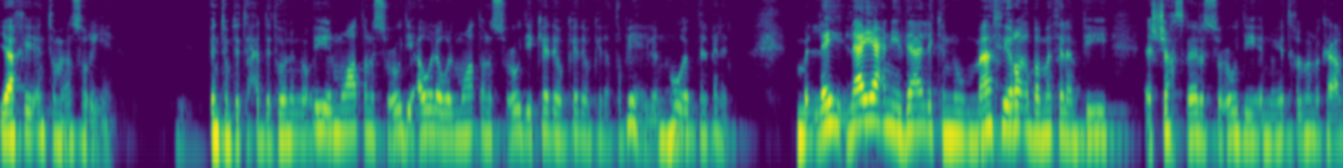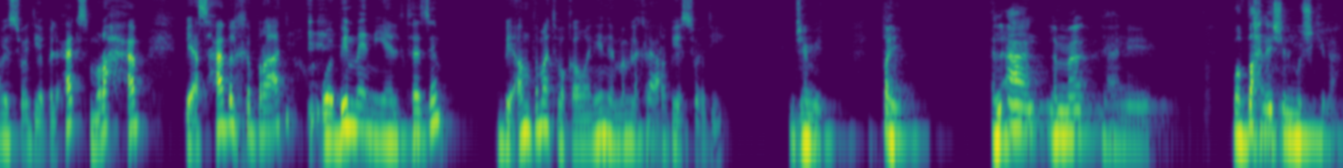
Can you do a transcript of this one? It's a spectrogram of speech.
يا أخي أنتم عنصريين. أنتم تتحدثون إنه اي المواطن السعودي أولى والمواطن السعودي كذا وكذا وكذا. طبيعي لأنه هو ابن البلد. لا يعني ذلك إنه ما في رغبة مثلا في الشخص غير السعودي إنه يدخل المملكة العربية السعودية. بالعكس مرحب بأصحاب الخبرات وبمن يلتزم بأنظمة وقوانين المملكة العربية السعودية. جميل. طيب الآن لما يعني وضحنا إيش المشكلة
